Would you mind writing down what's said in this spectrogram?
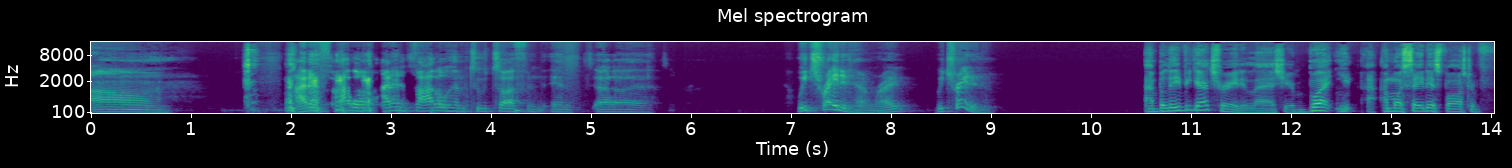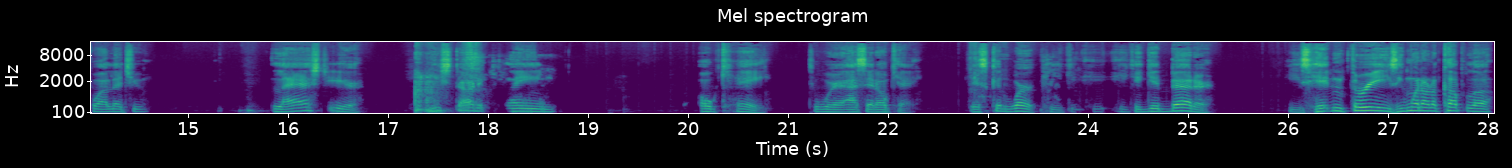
Um I didn't follow I didn't follow him too tough and, and uh we traded him, right? We traded him. I believe he got traded last year, but you, I, I'm gonna say this, Foster, before I let you. Last year, he started playing okay to where I said, okay, this could work. He could- he, he could get better. He's hitting threes. He went on a couple of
